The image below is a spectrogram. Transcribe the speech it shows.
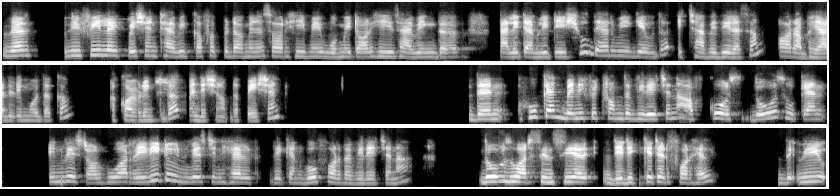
where we feel like patient having kapha predominance or he may vomit or he is having the palatability issue, there we give the Ichabidi Rasam or Abhayadri Modakam according to the condition of the patient. Then who can benefit from the Virechana? Of course, those who can invest or who are ready to invest in health, they can go for the Virechana those who are sincere, dedicated for health, we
